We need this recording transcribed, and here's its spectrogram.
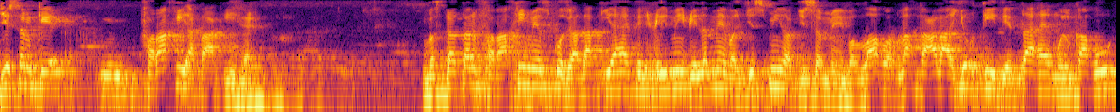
جسم کے فراخی عطا کی ہے۔ بستتاً فراخی میں اس کو زیادہ کیا ہے پھر علمی علم میں والجسمی اور جسم میں۔ واللہ اور اللہ تعالیٰ یؤتی، دیتا ہے، ملکہ ہو،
